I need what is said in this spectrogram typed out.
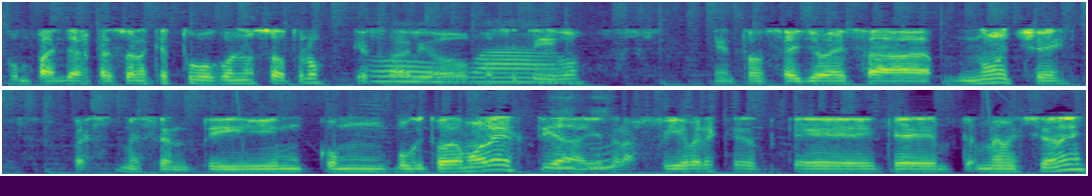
compañeros, de las personas que estuvo con nosotros que Oh, salió wow. positivo. Entonces yo esa noche, pues me sentí con un poquito de molestia y de las fiebres que, que, que me mencioné.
